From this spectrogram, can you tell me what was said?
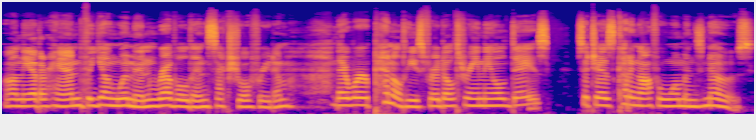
On the other hand, the young women reveled in sexual freedom. There were penalties for adultery in the old days, such as cutting off a woman's nose.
